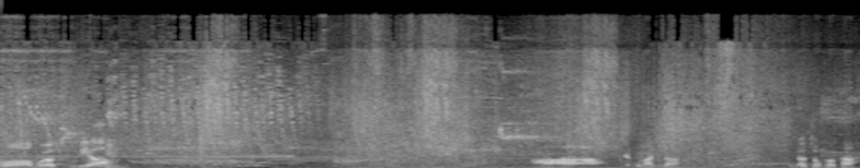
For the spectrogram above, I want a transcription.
와 뭐야 둘이야? 아 깔끔하시다 이건 좀 그렇다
